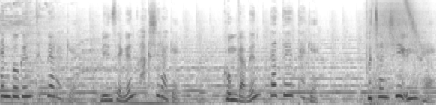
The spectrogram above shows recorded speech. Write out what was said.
행복은 특별하게, 민생은 확실하게, 공감은 따뜻하게. 부천시 의회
